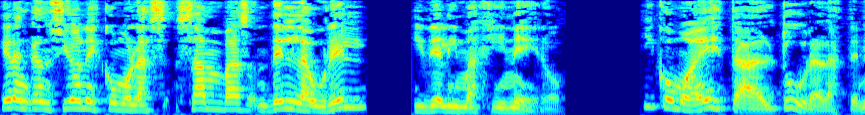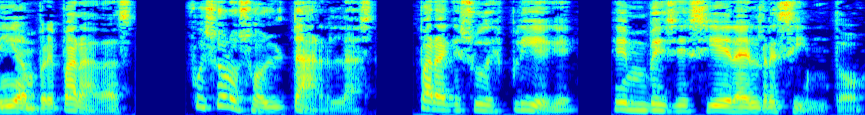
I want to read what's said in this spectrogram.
eran canciones como las zambas del laurel y del imaginero. Y como a esta altura las tenían preparadas, fue solo soltarlas para que su despliegue embelleciera el recinto.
